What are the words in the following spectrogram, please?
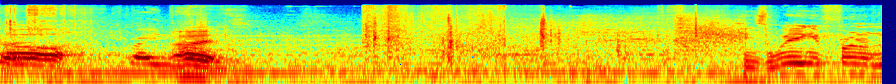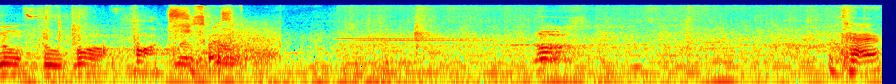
All right. He's waiting in front of Northfield Bar. Fuck, let's go. Okay.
